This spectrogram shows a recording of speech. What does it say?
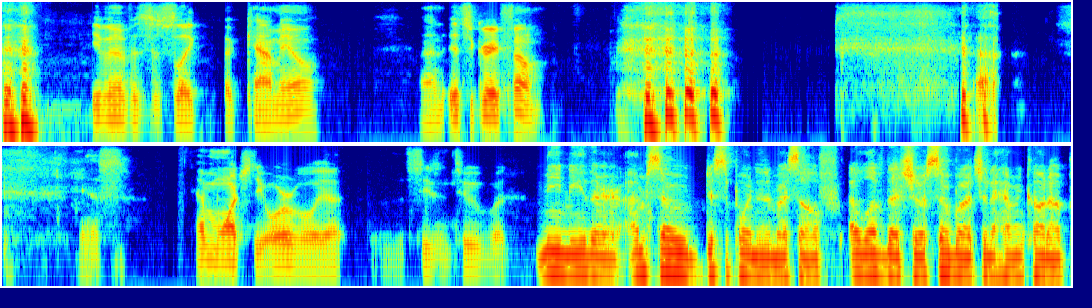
even if it's just like a cameo. And it's a great film. Yes. Haven't watched the Orville yet, season two, but Me neither. I'm so disappointed in myself. I love that show so much, and I haven't caught up.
